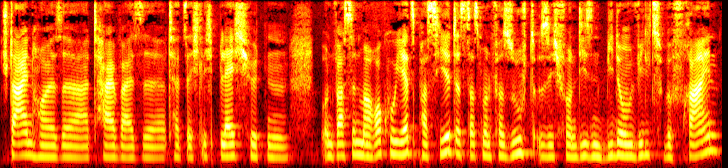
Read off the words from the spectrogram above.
Steinhäuser, teilweise tatsächlich Blechhütten. Und was in Marokko jetzt passiert, ist, dass man versucht, sich von diesen Bidonvilles zu befreien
